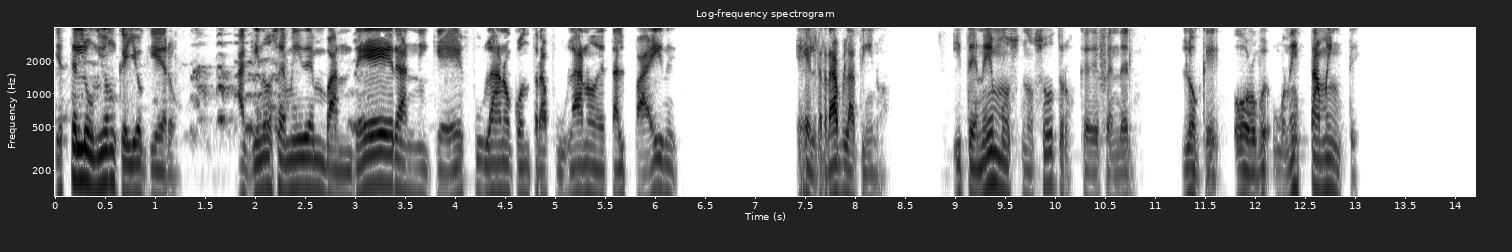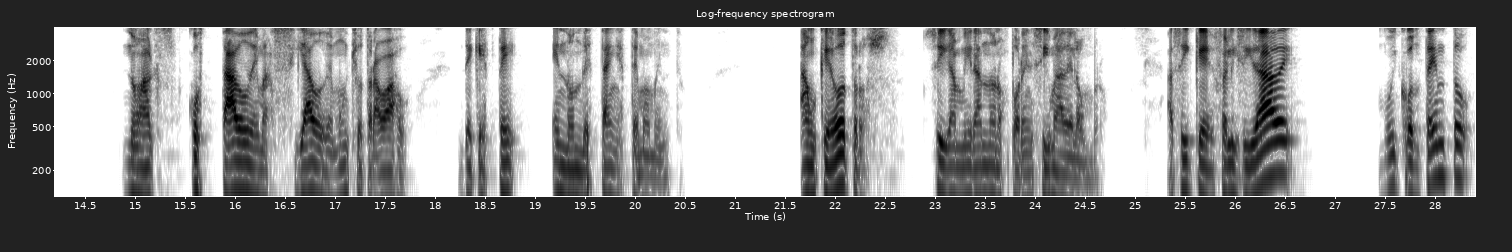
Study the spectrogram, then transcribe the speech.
Y esta es la unión que yo quiero. Aquí no se miden banderas ni que es fulano contra fulano de tal país. Es el rap latino. Y tenemos nosotros que defender lo que honestamente nos ha costado demasiado de mucho trabajo de que esté en donde está en este momento. Aunque otros sigan mirándonos por encima del hombro. Así que felicidades, muy contento.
